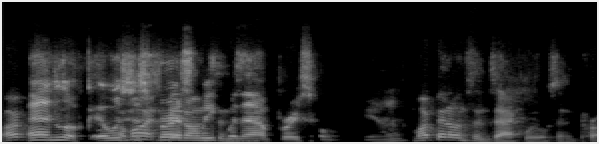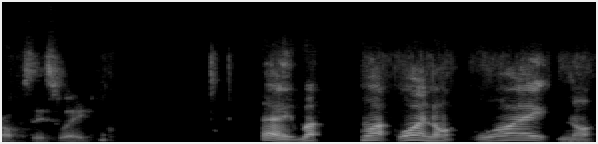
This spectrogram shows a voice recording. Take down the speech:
I And look, it was I his first week some- without Breece Hall, you know? might bet on some Zach Wilson props this week. Hey, but why, why not? Why not?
